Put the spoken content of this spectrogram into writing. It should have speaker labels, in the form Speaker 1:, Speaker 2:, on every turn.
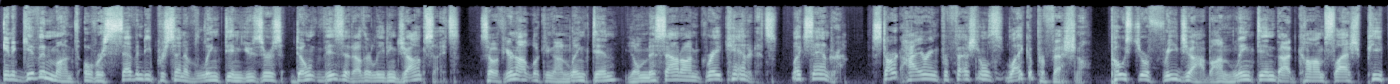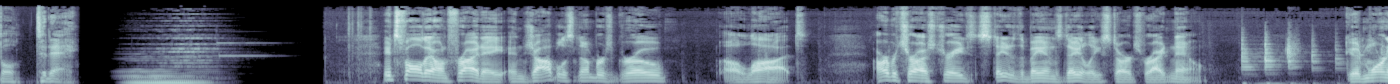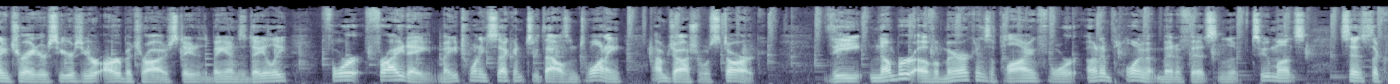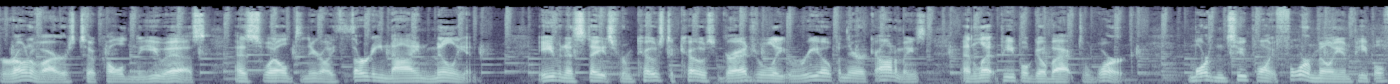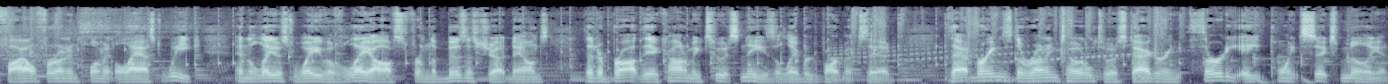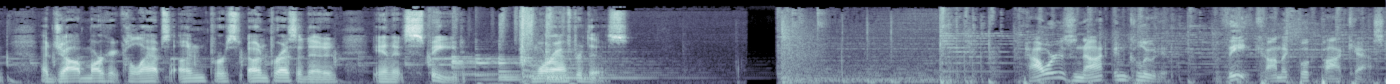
Speaker 1: In a given month, over 70% of LinkedIn users don't visit other leading job sites. So if you're not looking on LinkedIn, you'll miss out on great candidates like Sandra. Start hiring professionals like a professional. Post your free job on linkedin.com/people today.
Speaker 2: It's Fall day on Friday, and jobless numbers grow a lot. Arbitrage Trade's State of the Bands Daily starts right now. Good morning, traders. Here's your Arbitrage State of the Bands Daily for Friday, May 22nd, 2020. I'm Joshua Stark. The number of Americans applying for unemployment benefits in the two months since the coronavirus took hold in the U.S. has swelled to nearly 39 million. Even as states from coast to coast gradually reopen their economies and let people go back to work. More than 2.4 million people filed for unemployment last week in the latest wave of layoffs from the business shutdowns that have brought the economy to its knees, the Labor Department said. That brings the running total to a staggering 38.6 million, a job market collapse unpre- unprecedented in its speed. More after this.
Speaker 3: Powers Not Included, the comic book podcast.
